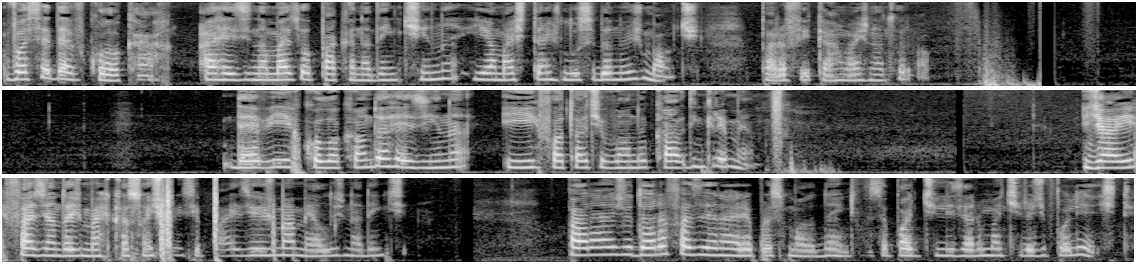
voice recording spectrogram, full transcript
Você deve colocar a resina mais opaca na dentina e a mais translúcida no esmalte, para ficar mais natural. Deve ir colocando a resina e ir fotoativando cada incremento já ir fazendo as marcações principais e os mamelos na dentina. Para ajudar a fazer a área proximal do dente, você pode utilizar uma tira de poliéster.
